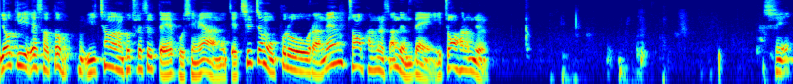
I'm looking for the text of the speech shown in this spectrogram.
여기에서도 2,000원을 도출했을 때 보시면 이제 7.5%라는 종합환원율을 썼는데 이 종합환원율 다시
